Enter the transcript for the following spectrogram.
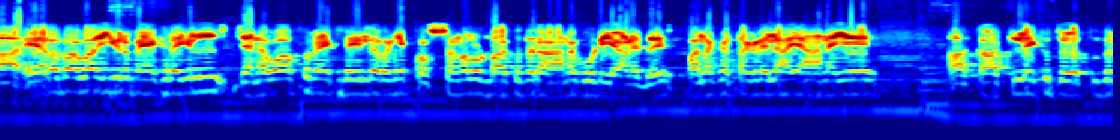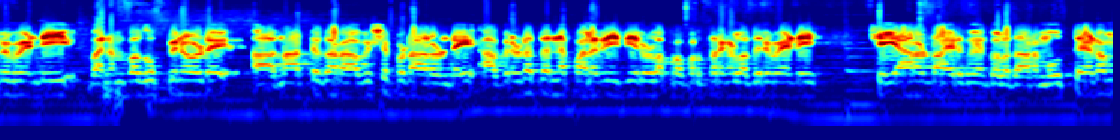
ഏറെ നാളായി ഈ ഒരു മേഖലയിൽ ജനവാസ മേഖലയിൽ ഇറങ്ങി പ്രശ്നങ്ങൾ ഉണ്ടാക്കുന്ന ഒരു ആന കൂടിയാണിത്. പല ഘട്ടങ്ങളിലായി ആനയെ കാട്ടിലേക്ക് തുരത്തുന്നതിനു വേണ്ടി വനം വകുപ്പിനോട് നാട്ടുകാർ ആവശ്യപ്പെടാറുണ്ട്. അവരുടെ തന്നെ പല രീതിയിലുള്ള പ്രവർത്തനങ്ങൾ അതിനുവേണ്ടി ചെയ്യാറുണ്ടായിരുന്നു എന്നുള്ളതാണ്. മൂത്തേടം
